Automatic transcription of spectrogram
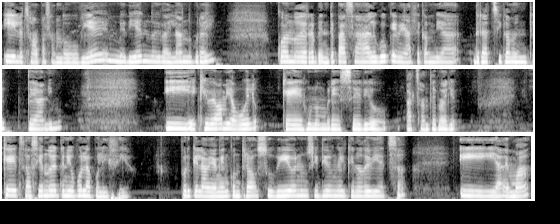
y lo estamos pasando bien, bebiendo y bailando por ahí cuando de repente pasa algo que me hace cambiar drásticamente de ánimo. Y es que veo a mi abuelo, que es un hombre serio, bastante mayor, que está siendo detenido por la policía, porque le habían encontrado subido en un sitio en el que no debía estar y además,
